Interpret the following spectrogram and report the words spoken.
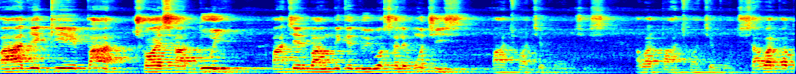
পাঁচ একে পাঁচ, ছয় সাত দুই। পাঁচের বাম দিকে দুই বসালে পঁচিশ, পাঁচ পাঁচে পঁচিশ। আবার পাঁচ পাঁচে পঁচিশ। আবার কত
